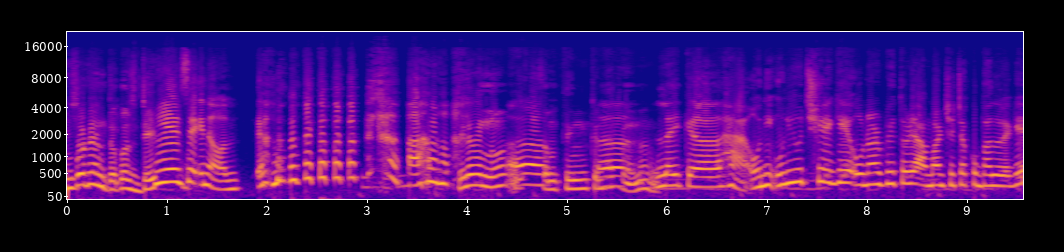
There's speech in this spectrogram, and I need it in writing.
ইম্পর্টেন্ট তো cause that he is you know you never know something can happen না লাইক হ্যাঁ উনি উনি হচ্ছে গিয়ে ওনার ভেতরে আমার যেটা খুব ভালো লাগে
